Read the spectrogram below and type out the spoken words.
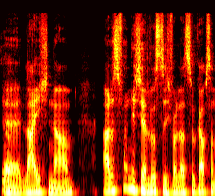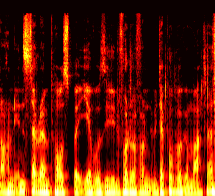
Ja. äh, Leichnam. Aber das fand ich sehr lustig, weil dazu gab es dann auch einen Instagram-Post bei ihr, wo sie ein Foto von, mit der Puppe gemacht hat.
